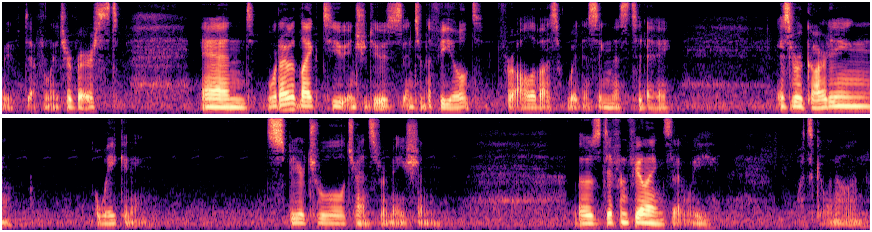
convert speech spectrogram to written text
we've definitely traversed. And what I would like to introduce into the field for all of us witnessing this today is regarding awakening, spiritual transformation, those different feelings that we, what's going on?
